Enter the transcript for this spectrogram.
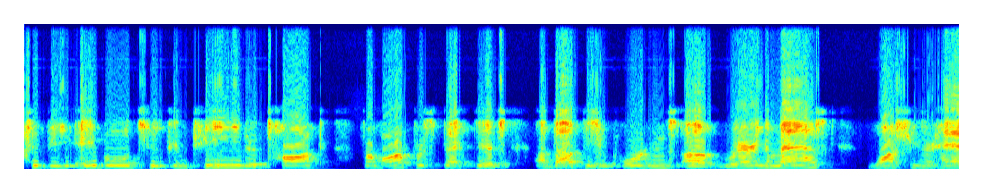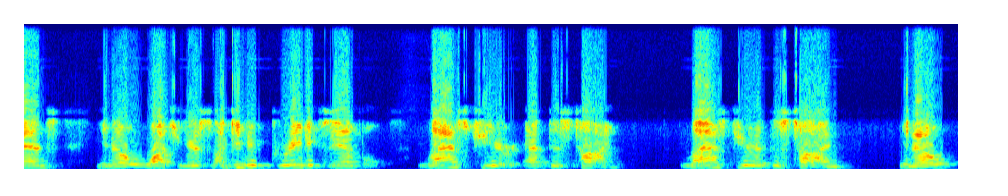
to be able to continue to talk from our perspectives about the importance of wearing a mask, washing your hands, you know, watching your. I'll give you a great example. Last year at this time, last year at this time, you know,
